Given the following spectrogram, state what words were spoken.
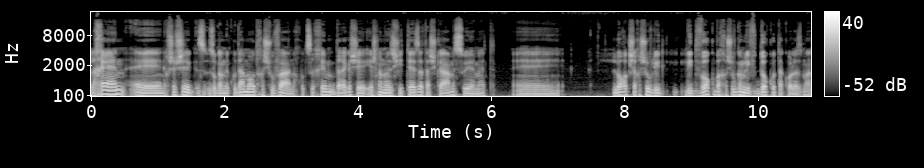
לכן, אה, אני חושב שזו גם נקודה מאוד חשובה, אנחנו צריכים, ברגע שיש לנו איזושהי תזת השקעה מסוימת, אה, לא רק שחשוב לדבוק בה, חשוב גם לבדוק אותה כל הזמן.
